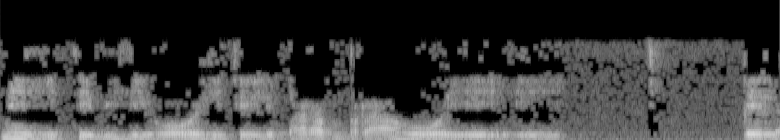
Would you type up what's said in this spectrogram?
මේ හිතවිලි හෝ හිතවිලි પરම්පරාව හෝ ඒ ඒ පෙළ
